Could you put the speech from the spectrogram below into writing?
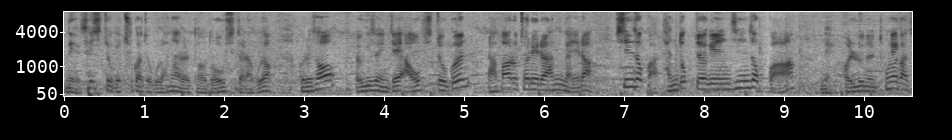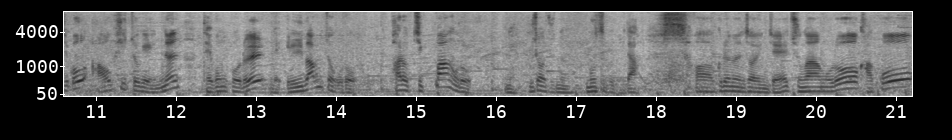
네, 3시 쪽에 추가적으로 하나를 더 넣으시더라고요. 그래서 여기서 이제 9시 쪽은 라바로 처리를 하는 게 아니라 신속과 단독적인 신속과 네, 벌룬을 통해 가지고 9시 쪽에 있는 대공포를 네, 일방적으로 바로 직방으로 네, 부셔주는 모습입니다. 어, 그러면서 이제 중앙으로 가고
